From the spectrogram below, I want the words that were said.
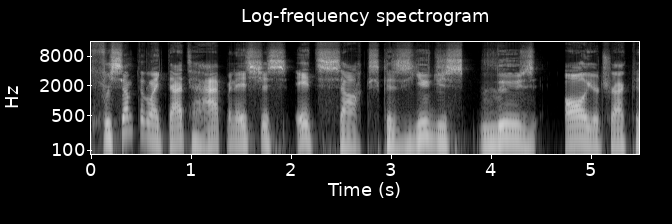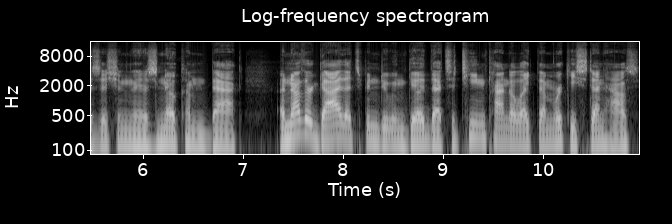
for something like that to happen, it's just it sucks because you just lose all your track position. There's no coming back. Another guy that's been doing good, that's a team kind of like them, Ricky Stenhouse.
